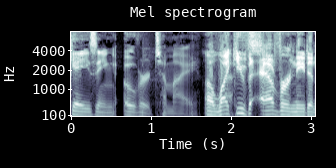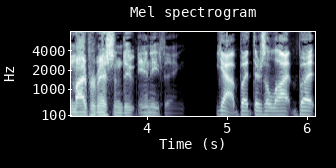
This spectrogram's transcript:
gazing over to my Oh, like you've ever needed my permission to do anything. yeah but there's a lot but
